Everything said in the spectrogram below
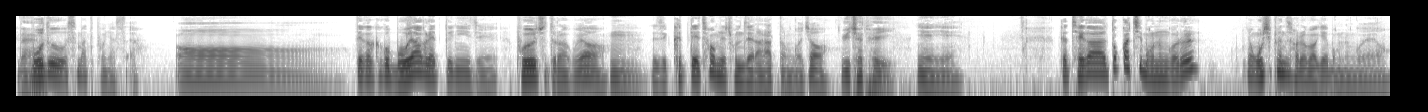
네. 모두 스마트폰이었어요. 어. 내가 그거 뭐야 그랬더니 이제 보여주더라고요. 음. 이제 그때 처음 이제 존재를 알았던 거죠. 위챗페이. 예, 예. 그러니까 제가 똑같이 먹는 거를 그냥 50% 저렴하게 먹는 거예요.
